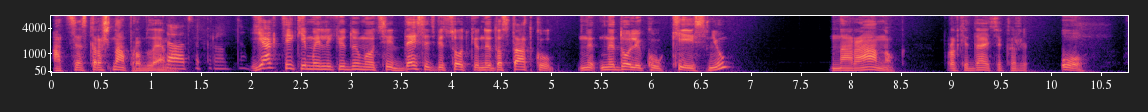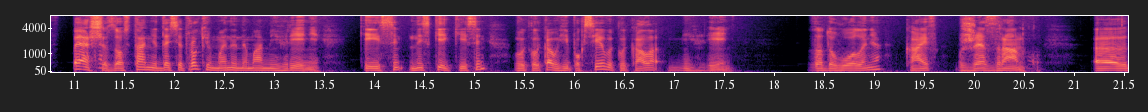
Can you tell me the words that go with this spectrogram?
А це страшна проблема. Так, це правда. Як тільки ми ліквідуємо ці 10% недостатку, не- недоліку кисню, на ранок прокидається і каже: О, вперше за останні 10 років в мене нема мігрені. Кисень, низький кисень викликав гіпоксію, викликала мігрень. Задоволення, кайф вже зранку. Е,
